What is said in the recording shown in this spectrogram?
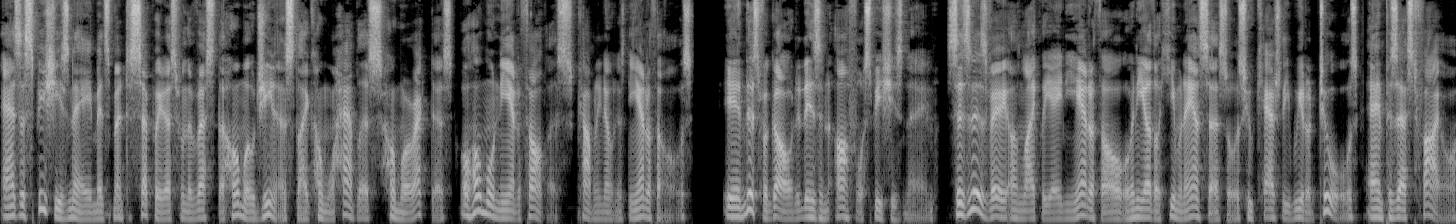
as a species name, it's meant to separate us from the rest of the Homo genus like Homo habilis, Homo erectus, or Homo neanderthalis, commonly known as Neanderthals. In this regard, it is an awful species name, since it is very unlikely a Neanderthal or any other human ancestors who casually wielded tools and possessed fire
